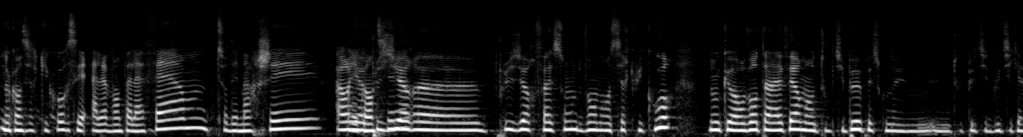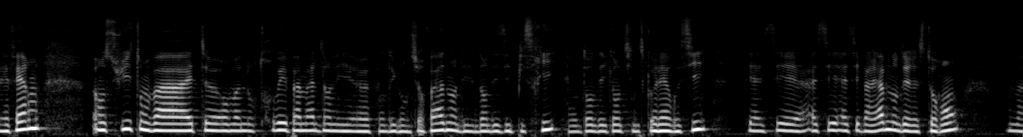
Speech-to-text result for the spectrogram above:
Donc en circuit court, c'est à la vente à la ferme, sur des marchés, Alors il y a plusieurs, euh, plusieurs façons de vendre en circuit court. Donc euh, en vente à la ferme un tout petit peu parce qu'on a une, une toute petite boutique à la ferme. Ensuite on va être, euh, on va nous retrouver pas mal dans les dans des grandes surfaces, dans des dans des épiceries, dans des cantines scolaires aussi. C'est assez assez assez variable dans des restaurants. On a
